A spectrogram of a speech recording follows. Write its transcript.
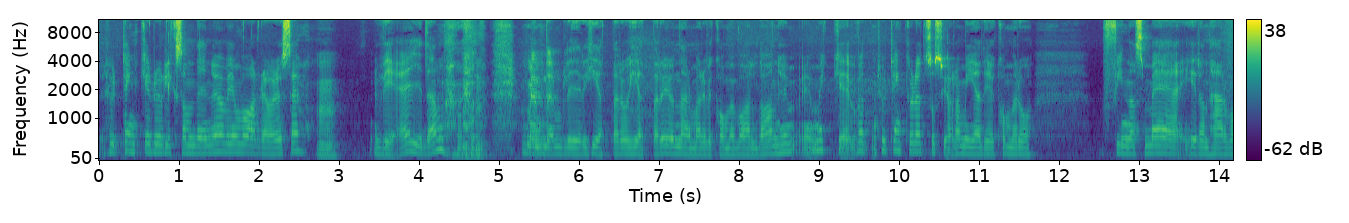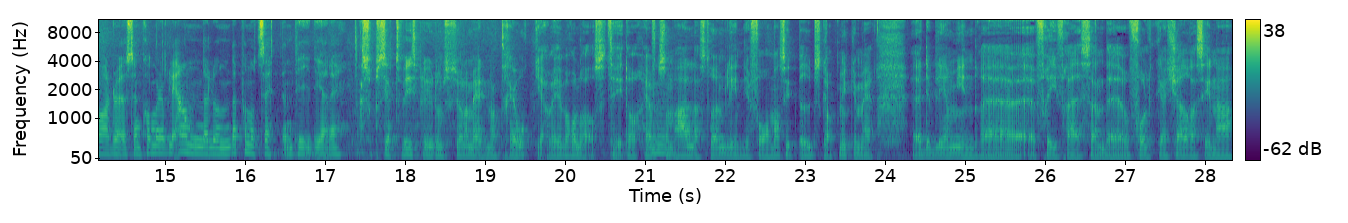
hur tänker du liksom dig, nu har vi en valrörelse. Mm. Vi är i den. Men den blir hetare och hetare ju närmare vi kommer valdagen. Hur, mycket, vad, hur tänker du att sociala medier kommer att finnas med i den här valrörelsen? Kommer det bli annorlunda på något sätt än tidigare? Alltså på sätt och vis blir ju de sociala medierna tråkigare i valrörelsetider eftersom mm. alla strömlinjer formar sitt budskap mycket mer. Eh, det blir mindre eh, frifräsande och folk ska köra sina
